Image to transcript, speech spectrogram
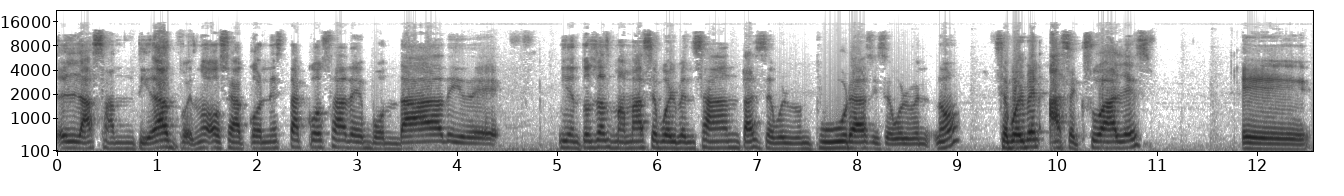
la santidad, pues, ¿no? O sea, con esta cosa de bondad y de... Y entonces las mamás se vuelven santas, y se vuelven puras y se vuelven, ¿no? Se vuelven asexuales. eh,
